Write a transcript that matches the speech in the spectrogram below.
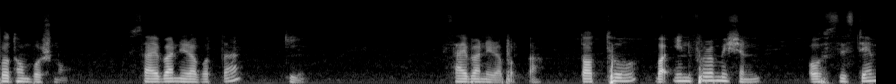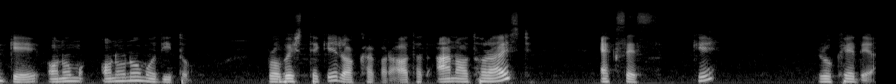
প্রথম প্রশ্ন, সাইবার নিরাপত্তা কি? সাইবার নিরাপত্তা, তথ্য বা ইনফরমেশন ও সিস্টেমকে অননুমোদিত প্রবেশ থেকে রক্ষা করা, অর্থাৎ আনঅথরাইজড অ্যাক্সেসকে রুখে দেয়া।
